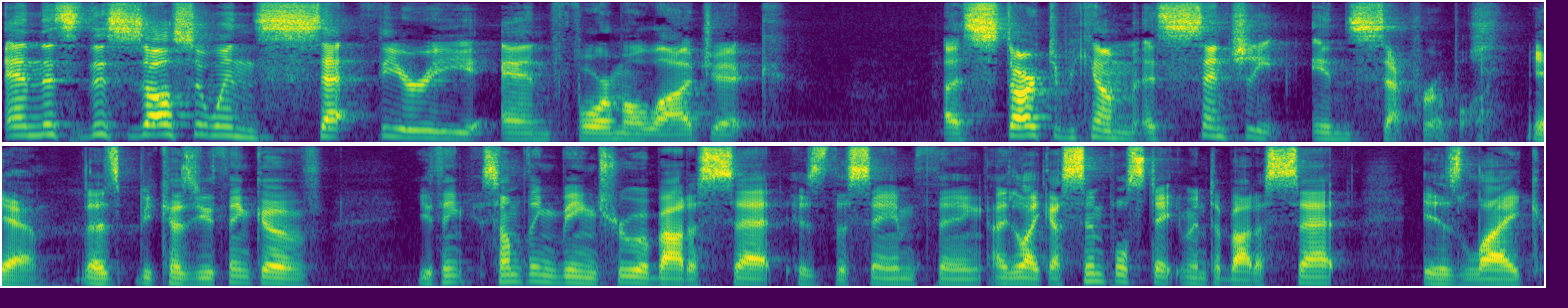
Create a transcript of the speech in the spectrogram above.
and this this is also when set theory and formal logic uh, start to become essentially inseparable. Yeah, that's because you think of you think something being true about a set is the same thing. uh, Like a simple statement about a set is like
